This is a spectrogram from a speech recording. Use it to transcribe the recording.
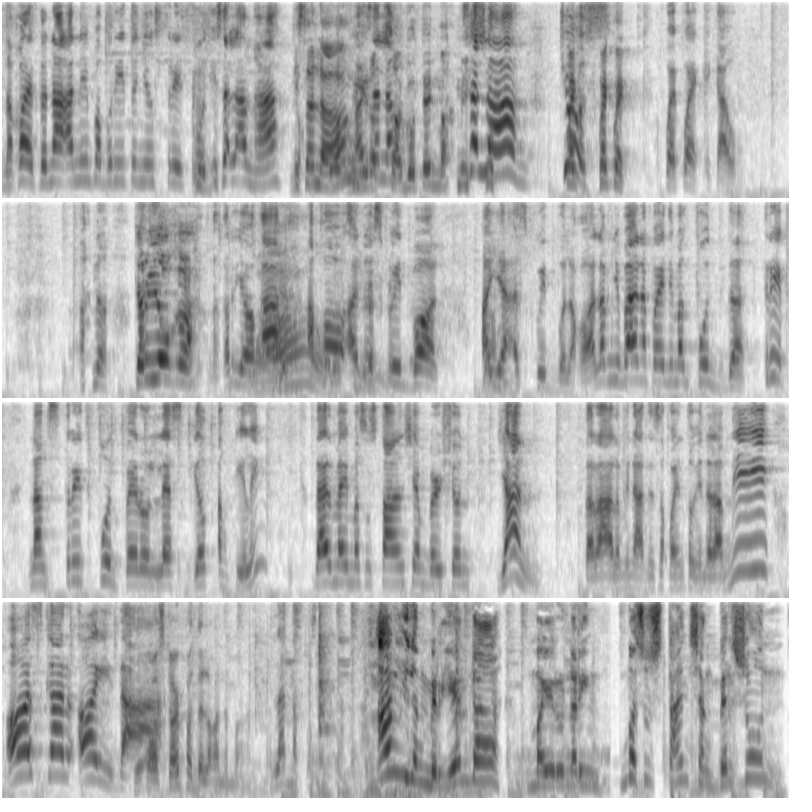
Nako, ito na. Ano yung paborito niyong street food? Isa lang, ha? Isa lang? Ah, Hirap isa lang. sagutin, Mami Isa lang. Choose. Kwek, kwek. Kwek, kwek. Ikaw. Ano? Karyoka! Nakaryoka. Wow, ako, ano, nice. squid ball. Ay, ah, squid ball ako. Alam niyo ba na pwede mag-food uh, trip ng street food pero less guilt ang feeling? Dahil may masustansyang version yan. Tara, alamin natin sa kwentong inalam ni Oscar Oida. Sir Oscar, padala ka naman. Wala, tapos na. Ang ilang merienda, mayroon na ring masustansyang bersyon.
